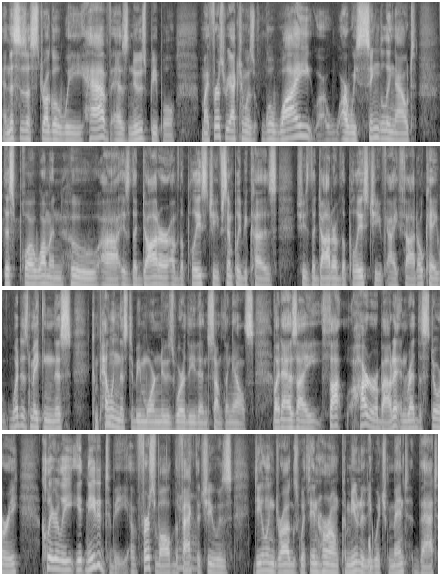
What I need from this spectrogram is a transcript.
and this is a struggle we have as news people. My first reaction was, well, why are we singling out this poor woman who uh, is the daughter of the police chief simply because she's the daughter of the police chief. I thought, okay, what is making this, compelling this to be more newsworthy than something else? But as I thought harder about it and read the story, clearly it needed to be. Uh, First of all, the fact that she was dealing drugs within her own community, which meant that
